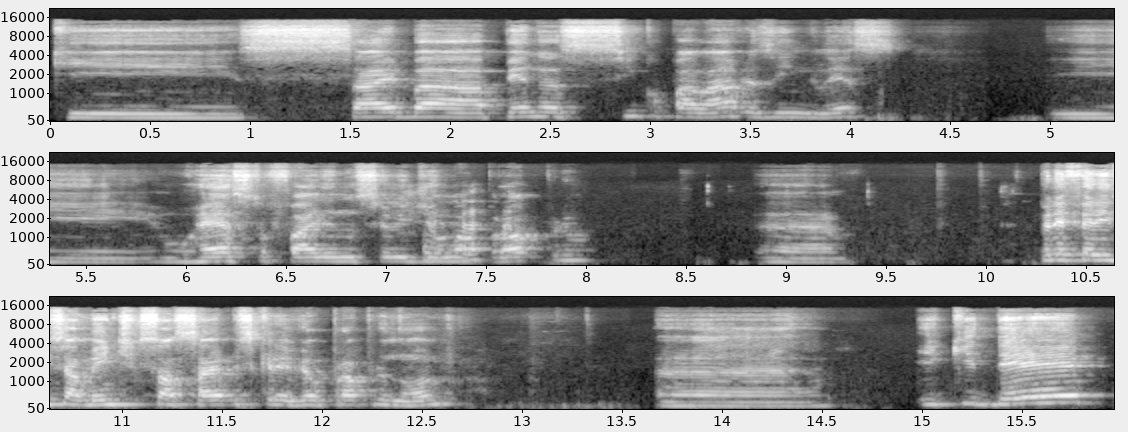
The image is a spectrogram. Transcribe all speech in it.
que saiba apenas cinco palavras em inglês e o resto fale no seu idioma próprio. Uh, preferencialmente que só saiba escrever o próprio nome. Uh, e que dê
